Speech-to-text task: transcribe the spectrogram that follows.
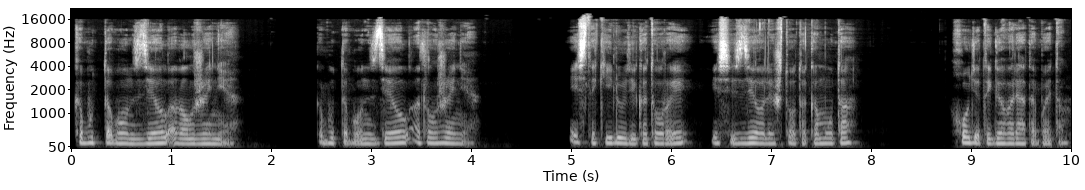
как будто бы он сделал одолжение. Как будто бы он сделал одолжение. Есть такие люди, которые, если сделали что-то кому-то, ходят и говорят об этом.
